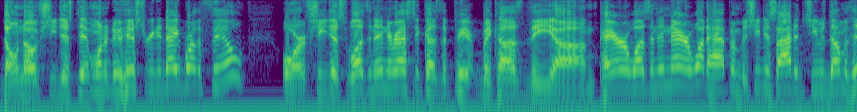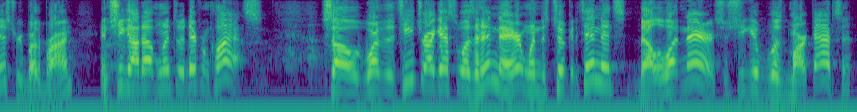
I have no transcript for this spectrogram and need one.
Don't know if she just didn't want to do history today, Brother Phil, or if she just wasn't interested because the peer, because the um, pair wasn't in there, what happened, but she decided she was done with history, Brother Brian, and she got up and went to a different class. So whether the teacher, I guess, wasn't in there, when they took attendance, Bella wasn't there, so she was marked absent.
